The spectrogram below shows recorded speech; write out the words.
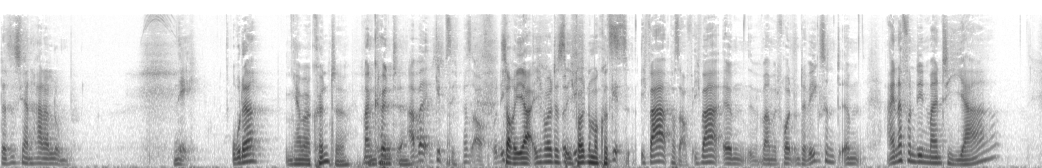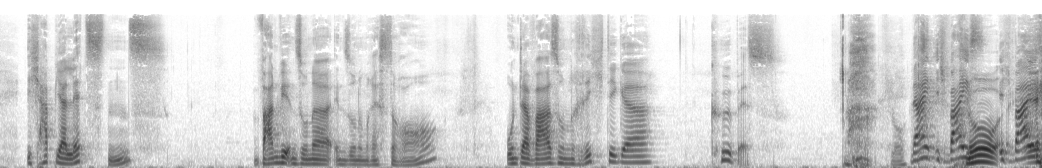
das ist ja ein harter Lump? Nee. Oder? Ja, aber könnte. Man könnte, aber gibt's nicht. Pass auf. Und ich- Sorry, ja, ich wollte es, und ich, wollte nur mal kurz. Ich war, pass auf, ich war, ähm, war mit Freunden unterwegs und ähm, einer von denen meinte, ja, ich habe ja letztens, waren wir in so einer, in so einem Restaurant und da war so ein richtiger Köbis. Flo. Nein, ich weiß, Flo. ich weiß,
